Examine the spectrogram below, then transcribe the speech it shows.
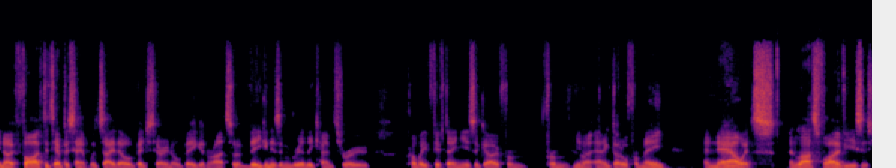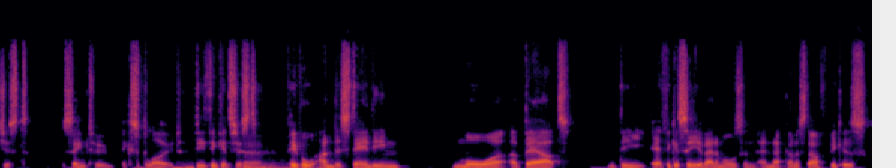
you know, five to ten percent would say they were vegetarian or vegan, right? Sort of veganism really came through probably 15 years ago from from you know anecdotal from me, and now it's in last five years it's just seemed to explode. Do you think it's just yeah. people understanding more about the efficacy of animals and, and that kind of stuff? Because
